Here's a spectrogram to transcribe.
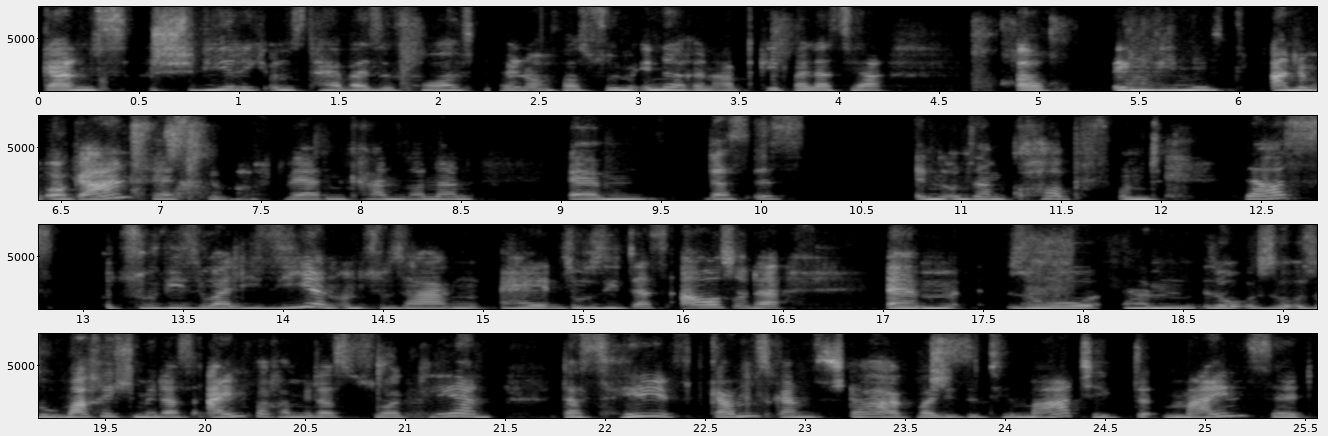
ganz schwierig uns teilweise vorstellen, auch was so im Inneren abgeht, weil das ja auch irgendwie nicht an einem Organ festgemacht werden kann, sondern ähm, das ist in unserem Kopf. Und das zu visualisieren und zu sagen, hey, so sieht das aus oder ähm, so, ähm, so, so, so mache ich mir das einfacher, mir das zu erklären, das hilft ganz, ganz stark, weil diese Thematik, Mindset,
